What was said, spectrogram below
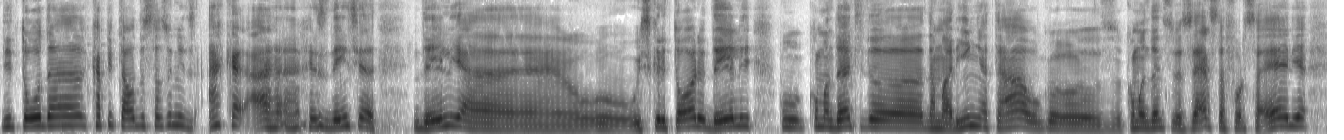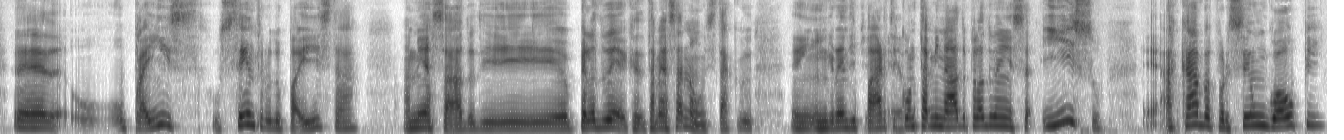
de toda a capital dos Estados Unidos. A, a residência dele, a, o, o, escritório dele, o comandante do, da Marinha, tá? O, os comandantes do Exército, da Força Aérea, é, o, o, país, o centro do país está ameaçado de pela doença. Está ameaçado não, está em, em grande parte contaminado pela doença. E isso é, acaba por ser um golpe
